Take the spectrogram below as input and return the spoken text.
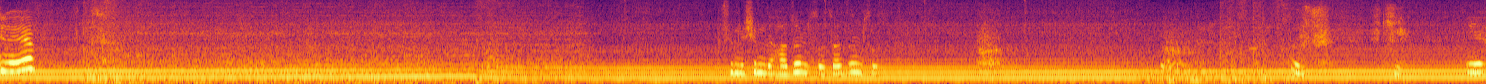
drift Şimdi şimdi. Hazır mısınız? Hazır mısınız? 3 2 1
